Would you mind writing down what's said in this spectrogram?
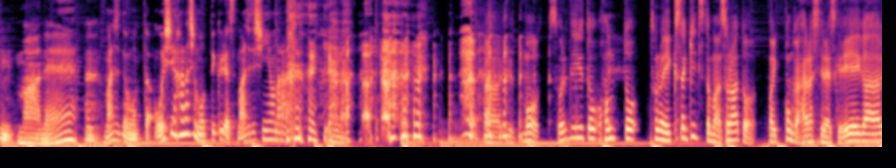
うん。まあね。うん、マジで思った。美味しい話持ってくるやつ、マジで信用なら もうそれで言うと本当そのエクサキッズとまあその後、まあ、今回話してないですけど映画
